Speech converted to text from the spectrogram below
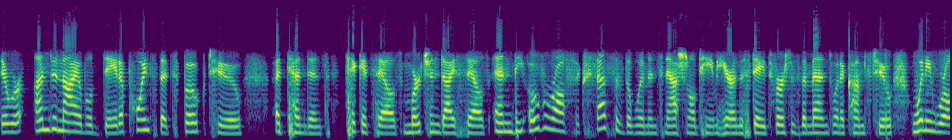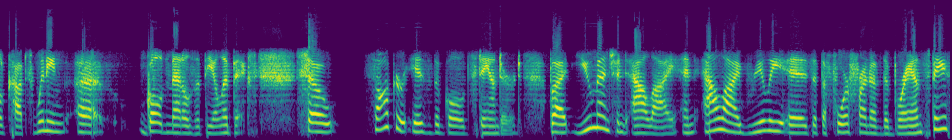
there were undeniable data points that spoke to attendance, ticket sales, merchandise sales, and the overall success of the women's national team here in the States versus the men's when it comes to winning World Cups, winning uh, gold medals at the Olympics. So soccer is the gold standard. But you mentioned Ally, and Ally really is at the forefront of the brand space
